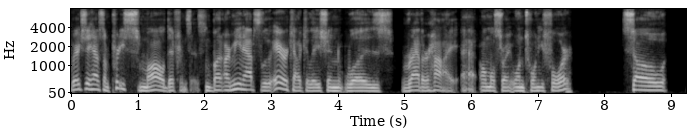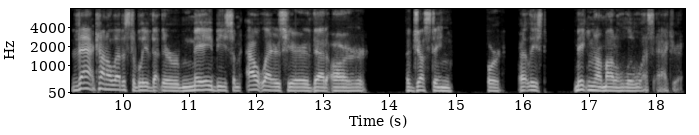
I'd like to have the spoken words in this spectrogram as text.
we actually have some pretty small differences, but our mean absolute error calculation was rather high at almost right 124. So that kind of led us to believe that there may be some outliers here that are adjusting or, at least making our model a little less accurate.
